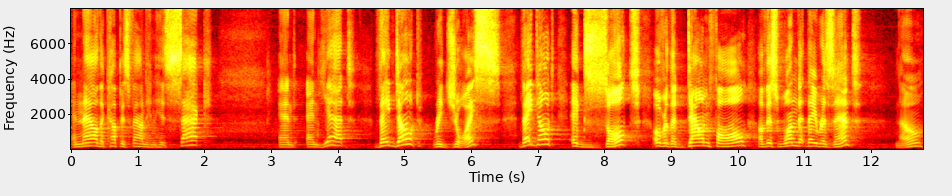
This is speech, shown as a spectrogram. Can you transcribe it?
And now the cup is found in his sack. And, and yet, they don't rejoice. They don't exult over the downfall of this one that they resent. No,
